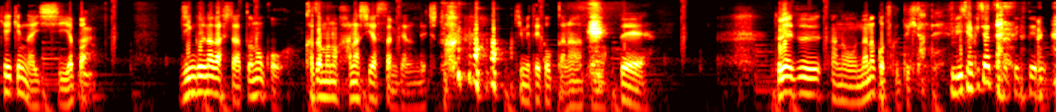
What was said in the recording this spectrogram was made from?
経験ないし、やっはいぱ、ジングル流した後のこう、風間の話しやすさみたいなので、ちょっと 決めていこうかなと思って、とりあえず、あの、7個作ってきたんで、めちゃくちゃ作ってきてる。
